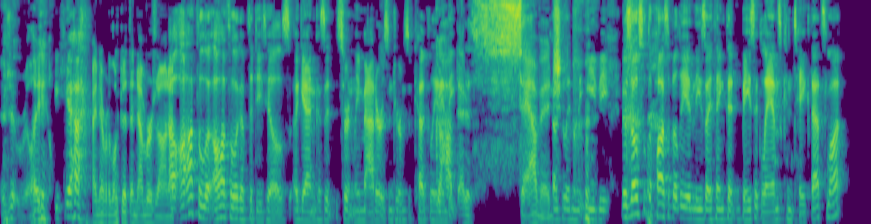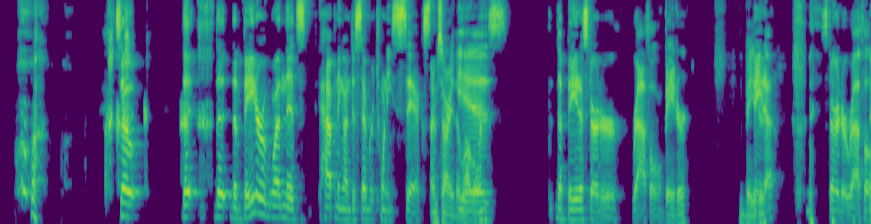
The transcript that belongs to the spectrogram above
Is it really? Yeah. I never looked at the numbers on it. I'll, I'll have to look. I'll have to look up the details again because it certainly matters in terms of calculating. God, the, that is savage. Calculating the EV. There's also the possibility in these, I think, that basic lands can take that slot. so the the the beta one that's happening on December 26th. I'm sorry. The what one? the beta starter raffle. Beta. Beta. beta starter raffle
